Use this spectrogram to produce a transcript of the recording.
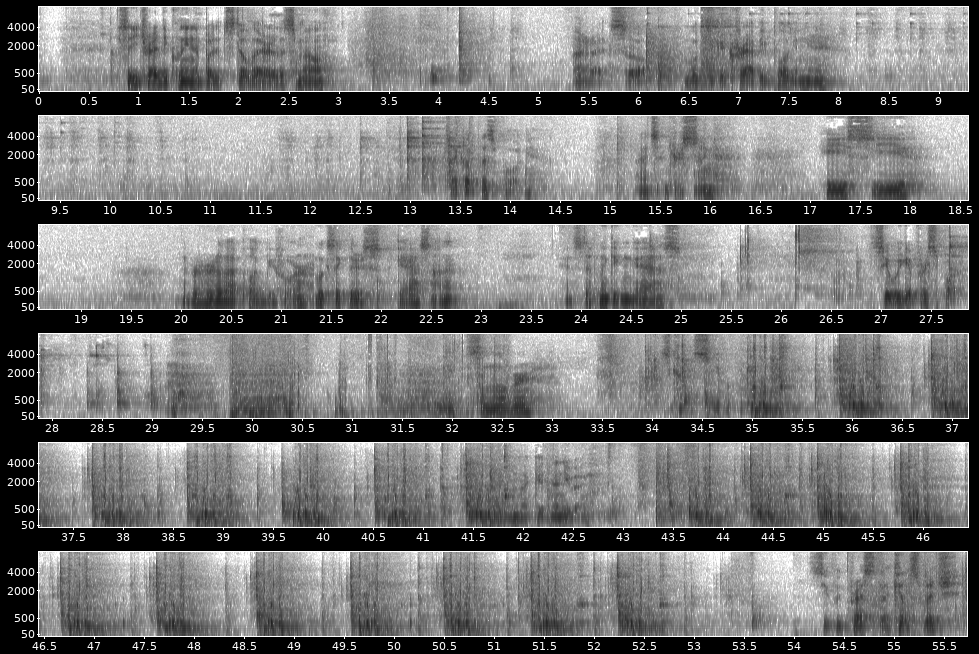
So he tried to clean it, but it's still there, the smell. Alright, so looks like a crappy plug in here. Check out this plug. That's interesting. AC. Never heard of that plug before. Looks like there's gas on it. It's definitely getting gas see what we get for spark. Kick this thing over. Just kind of see what we get. Not getting anything. See if we press the kill switch.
